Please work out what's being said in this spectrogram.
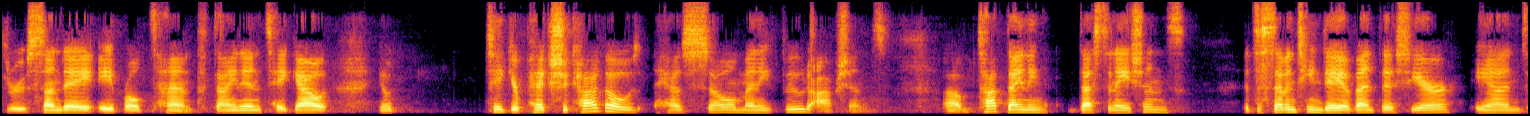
through Sunday, April 10th. Dine in, take out, you know, take your pick. Chicago has so many food options. Um, top dining destinations. It's a 17 day event this year. And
